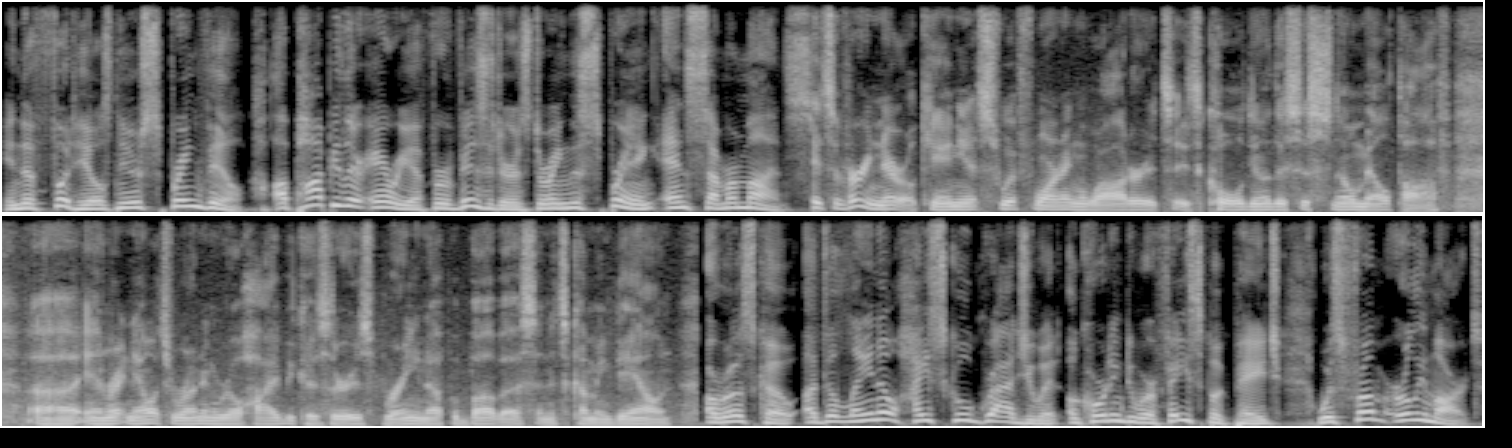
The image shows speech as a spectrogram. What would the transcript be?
in the foothills near Springville, a popular area for visitors during the spring and summer months. It's a very narrow canyon. It's swift running water. It's, it's cold. You know, this is snow melt off. Uh, and right now it's running real high because there is rain up above us and it's coming down. Orozco, a Delano High School graduate, according to her Facebook page, was from Earlimart,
